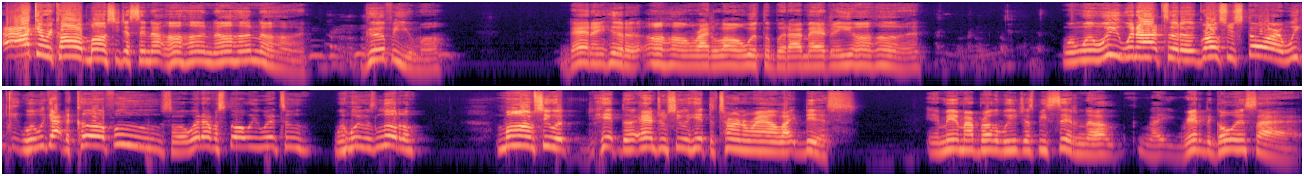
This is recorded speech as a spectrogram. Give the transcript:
I, can recall mom. She just said, "Uh huh, uh huh, uh huh." Good for you, mom. Dad ain't here to uh huh right along with her, but I imagine he uh huh. When, when we went out to the grocery store and we when we got the Cub Foods or whatever store we went to when we was little, mom she would hit the Andrew she would hit the turnaround like this, and me and my brother we'd just be sitting there like ready to go inside,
